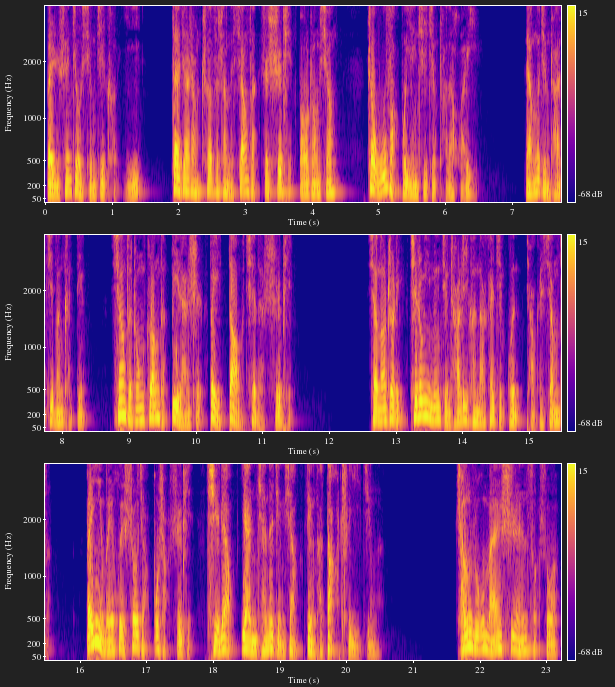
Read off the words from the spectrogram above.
本身就形迹可疑，再加上车子上的箱子是食品包装箱，这无法不引起警察的怀疑。两个警察基本肯定。箱子中装的必然是被盗窃的食品。想到这里，其中一名警察立刻拿开警棍，挑开箱子。本以为会收缴不少食品，岂料眼前的景象令他大吃一惊啊！诚如埋尸人所说，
